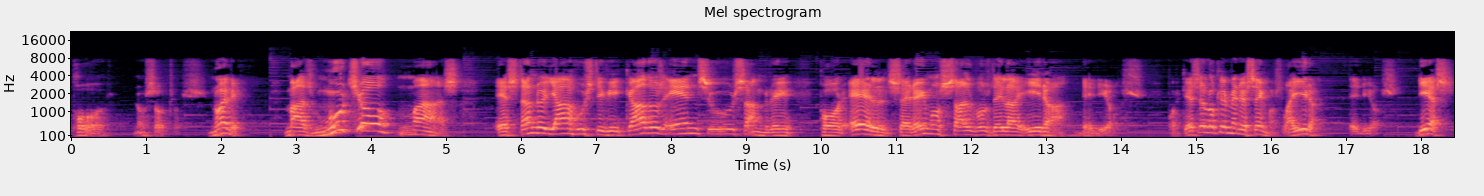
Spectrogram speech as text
por nosotros. Nueve. Más mucho más estando ya justificados en su sangre, por él seremos salvos de la ira de Dios. Porque eso es lo que merecemos, la ira de Dios. 10.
